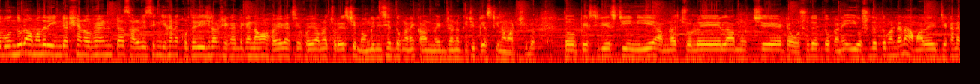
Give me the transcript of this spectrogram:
তো বন্ধুরা, আমাদের ইন্ডাকশান ওভেনটা সার্ভিসিং যেখানে করতে দিয়েছিলাম, সেখান থেকে নেওয়া হয়ে গেছে। হয়ে আমরা চলে এসেছি মঙ্গিনিসের দোকানে, কারণ মেয়ের জন্য কিছু পেস্ট্রি নামার ছিল। তো পেস্ট্রি টেস্ট্রি নিয়ে আমরা চলে এলাম হচ্ছে একটা ওষুধের দোকানে। এই ওষুধের দোকানটা না আমাদের যেখানে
